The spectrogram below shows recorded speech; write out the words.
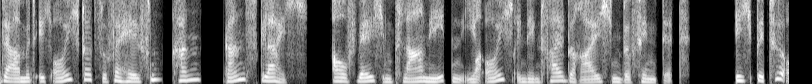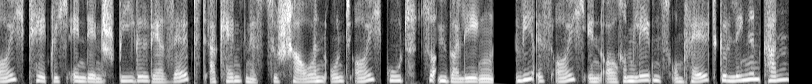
damit ich euch dazu verhelfen kann, ganz gleich, auf welchem Planeten ihr euch in den Fallbereichen befindet. Ich bitte euch täglich in den Spiegel der Selbsterkenntnis zu schauen und euch gut zu überlegen, wie es euch in eurem Lebensumfeld gelingen kann,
